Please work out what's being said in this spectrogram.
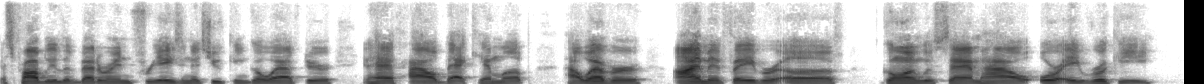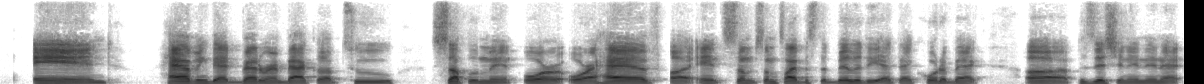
that's probably the veteran free agent that you can go after and have Howell back him up. However, I'm in favor of going with Sam Howell or a rookie and having that veteran backup to supplement or or have uh, some some type of stability at that quarterback uh, position and in that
